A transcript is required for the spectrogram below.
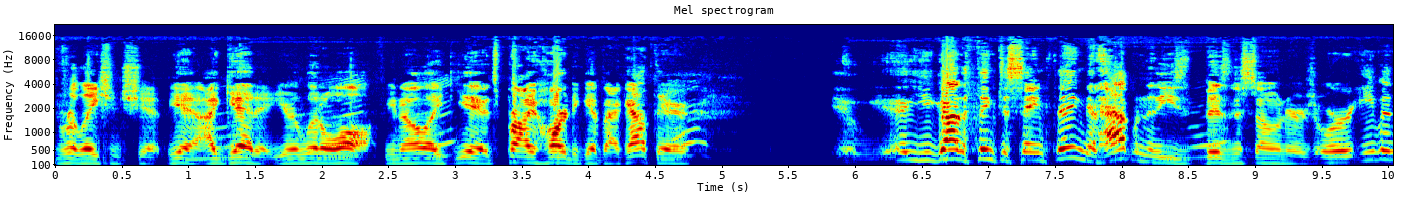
relationship. Yeah, I Mhm. get it. You're a little Mhm. off. You know, like, Mhm. yeah, it's probably hard to get back out there. Yeah. You got to think the same thing that happened to these business owners, or even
